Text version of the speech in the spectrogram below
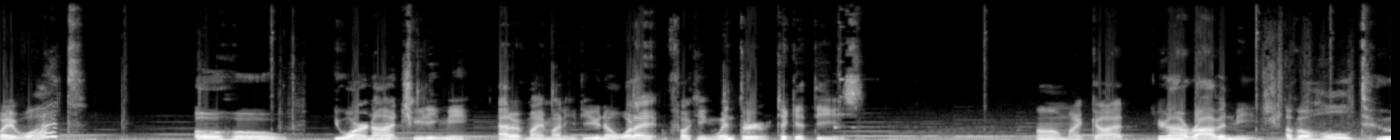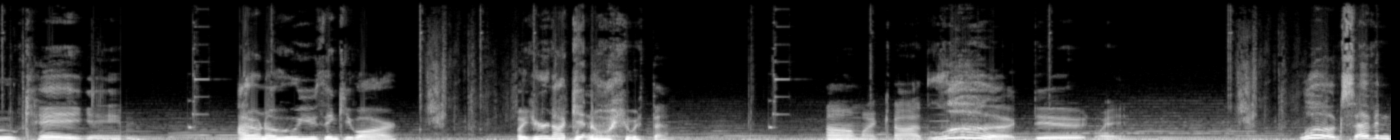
Wait, what? Oh ho. You are not cheating me out of my money. Do you know what I fucking went through to get these? Oh my god. You're not robbing me of a whole 2k game. I don't know who you think you are, but you're not getting away with that. Oh my god. Look, dude. Wait. Look, seven.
